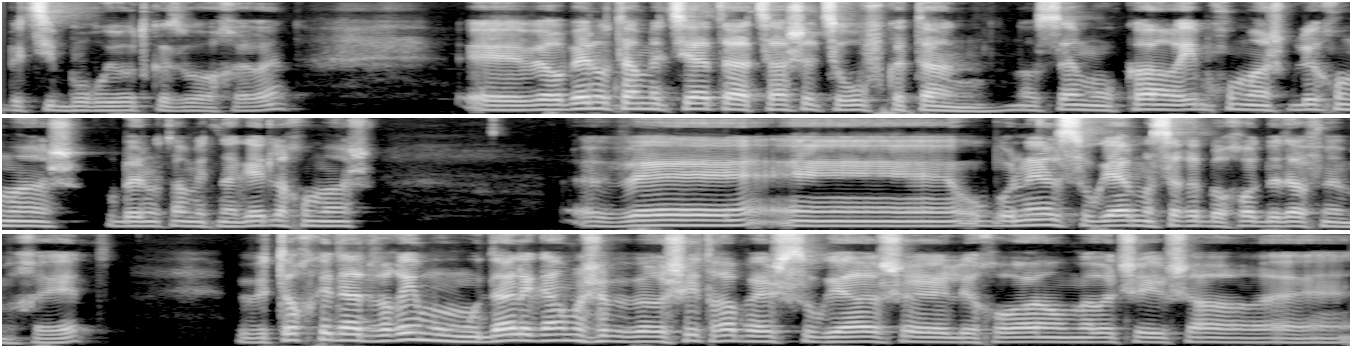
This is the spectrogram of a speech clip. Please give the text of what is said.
בציבוריות כזו או אחרת. אה, ורבנו תם מציע את ההצעה של צירוף קטן, נושא מוכר עם חומש, בלי חומש, רבנו תם מתנגד לחומש, והוא בונה על סוגי המסכת ברכות בדף מ"ח, ובתוך כדי הדברים הוא מודע לגמרי שבבראשית רבה יש סוגיה שלכאורה אומרת שאי אפשר, אה,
